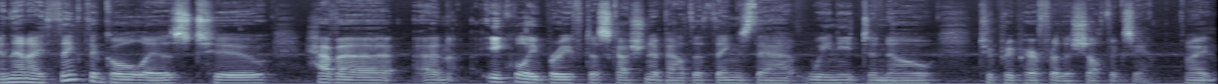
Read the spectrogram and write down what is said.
And then I think the goal is to have a, an equally brief discussion about the things that we need to know to prepare for the shelf exam right?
